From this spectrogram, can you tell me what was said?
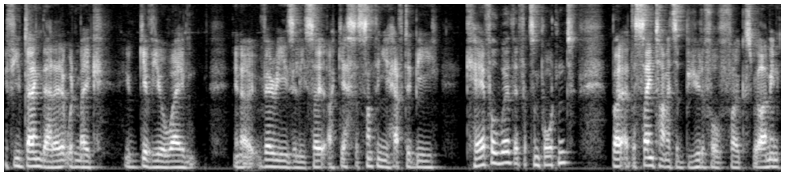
if you bang that, it would make you give you away, you know, very easily. So I guess it's something you have to be careful with if it's important. But at the same time, it's a beautiful focus wheel. I mean,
